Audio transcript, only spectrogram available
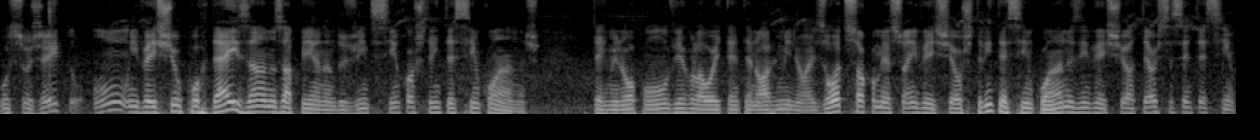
o sujeito um investiu por 10 anos apenas, dos 25 aos 35 anos. Terminou com 1,89 milhões. Outro só começou a investir aos 35 anos e investiu até os 65.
